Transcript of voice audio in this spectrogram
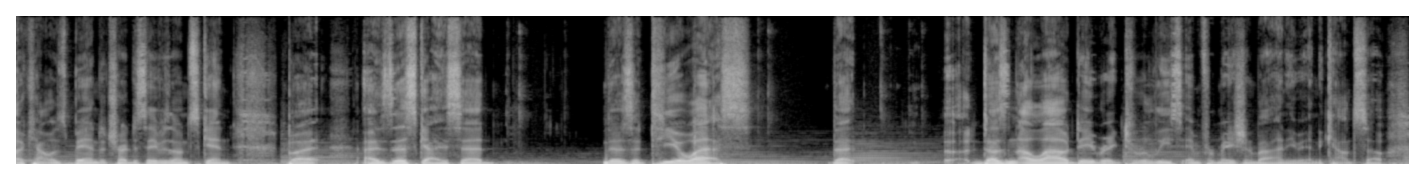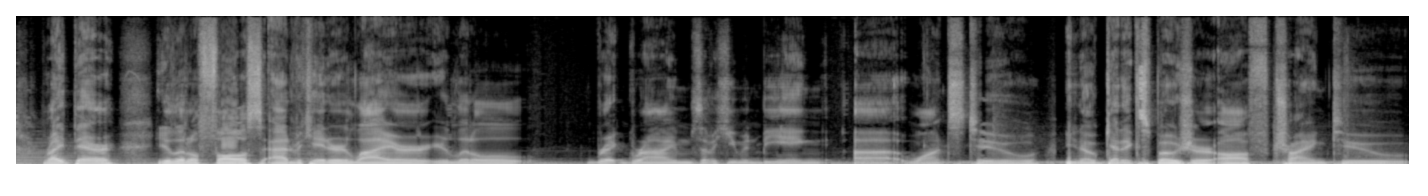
account was banned to try to save his own skin. But as this guy said, there's a TOS that uh, doesn't allow Daybreak to release information about any banned accounts. So right there, your little false advocator, liar, your little Rick Grimes of a human being uh, wants to, you know, get exposure off trying to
